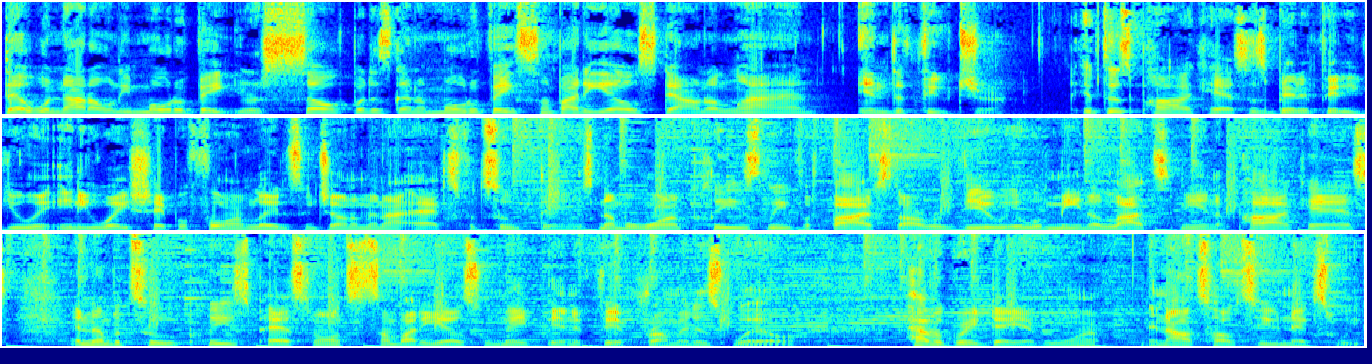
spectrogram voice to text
That will not only motivate yourself, but it's going to motivate somebody else down the line in the future. If this podcast has benefited you in any way, shape, or form, ladies and gentlemen, I ask for two things. Number one, please leave a five star review. It would mean a lot to me in the podcast. And number two, please pass it on to somebody else who may benefit from it as well. Have a great day, everyone, and I'll talk to you next week.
